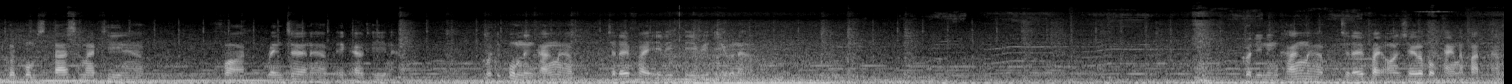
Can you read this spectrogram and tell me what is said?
ทกดปุ่ม Start Smart Key นะครับ Ford Ranger นะครับ XLT นะครับ กดที่ปุ่มหนึ่งครั้งนะครับ จะได้ไฟ LED วิทยุนะครับ กดอีกหนึ่งครั้งนะครับ จะได้ไฟออนเช็คระบบแผงหน้าปัดครับ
